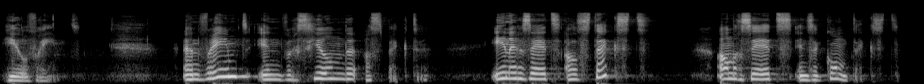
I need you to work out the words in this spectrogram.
heel vreemd. En vreemd in verschillende aspecten. Enerzijds als tekst, anderzijds in zijn context.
